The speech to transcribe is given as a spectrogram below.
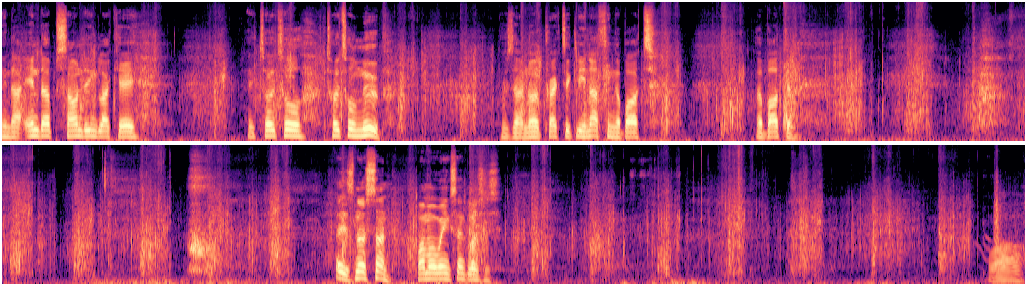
and I end up sounding like a a total total noob because I know practically nothing about about them. There's no sun. Why am I wearing sunglasses? Wow.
